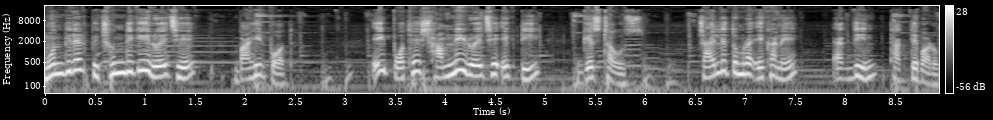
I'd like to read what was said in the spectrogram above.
মন্দিরের পিছন দিকেই রয়েছে বাহির পথ। এই পথের সামনেই রয়েছে একটি গেস্ট হাউস। চাইলে তোমরা এখানে একদিন থাকতে পারো।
